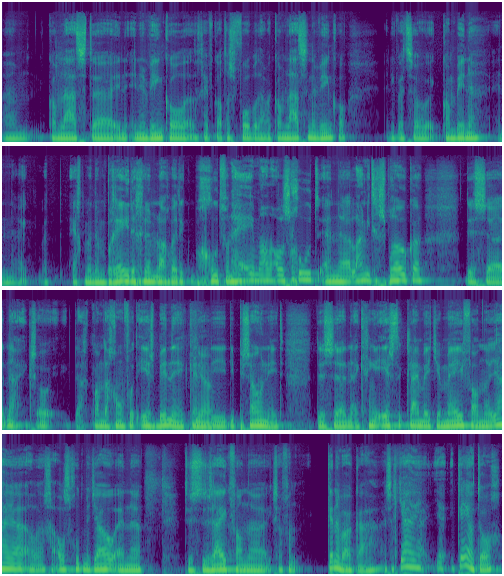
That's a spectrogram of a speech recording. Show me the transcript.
Ehm, ik kwam laatst eh, in, in een winkel, dat geef ik altijd als voorbeeld aan. maar Ik kwam laatst in een winkel en ik werd zo, ik kwam binnen en eh, ik werd echt met een brede glimlach werd ik begroet van, hé hey man, alles goed en eh, lang niet gesproken. Dus nou, ik, zo, ik, dacht, ik kwam daar gewoon voor het eerst binnen. Ik kende Ja. die, die persoon niet. Dus nou, ik ging eerst een klein beetje mee van, ja, ja, ga alles goed met jou. En dus toen zei ik van, ik zeg van, kennen we elkaar? Hij zegt, ja, ja, ja, ik ken jou toch?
